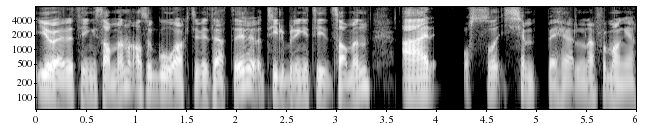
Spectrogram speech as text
gjøre ting sammen, altså gode aktiviteter, tilbringe tid sammen, er også kjempehelende for mange.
